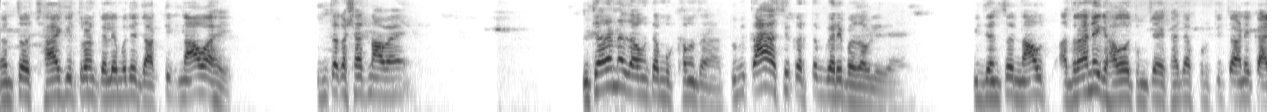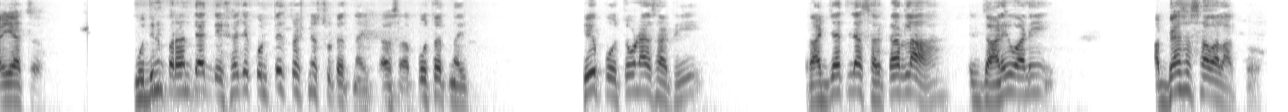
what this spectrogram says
यांचं छायाचित्रण कलेमध्ये जागतिक नाव आहे. तुमचं कशात नाव आहे? विचारा ना जाऊन त्या मुख्यमंत्र्यांना. तुम्ही काय असे कर्तबगारी बजावलेली आहे? की ज्यांचं नाव आदराने घ्यावं तुमच्या एखाद्या कृतीचं आणि कार्याचं? मोदींपर्यंत त्या देशाचे कोणतेच प्रश्न सुटत नाहीत असं पोचत नाहीत. हे पोचवण्यासाठी राज्यातल्या सरकारला एक जाणीव आणि अभ्यास असावा लागतो.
